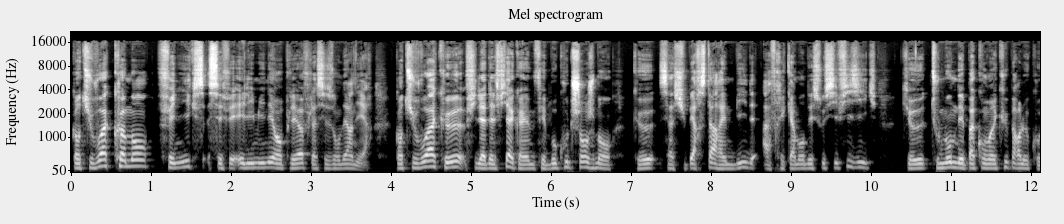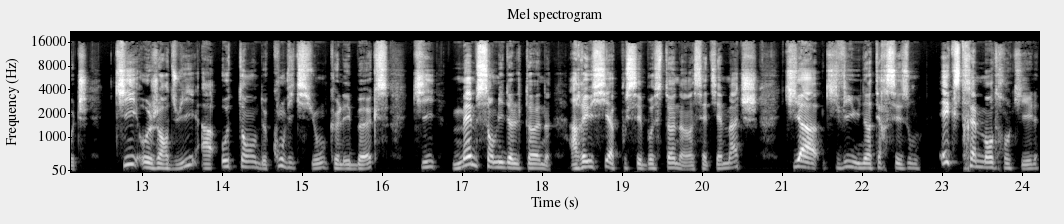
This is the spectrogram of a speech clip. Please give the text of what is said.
quand tu vois comment Phoenix s'est fait éliminer en playoff la saison dernière, quand tu vois que Philadelphie a quand même fait beaucoup de changements, que sa superstar Embiid a fréquemment des soucis physiques, que tout le monde n'est pas convaincu par le coach, qui aujourd'hui a autant de conviction que les Bucks, qui, même sans Middleton, a réussi à pousser Boston à un septième match, qui a, qui vit une intersaison extrêmement tranquille.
